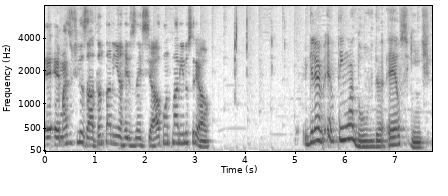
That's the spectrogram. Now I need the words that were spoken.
é, é, mais utilizado tanto na linha residencial quanto na linha industrial. Guilherme, eu tenho uma dúvida. É o seguinte:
